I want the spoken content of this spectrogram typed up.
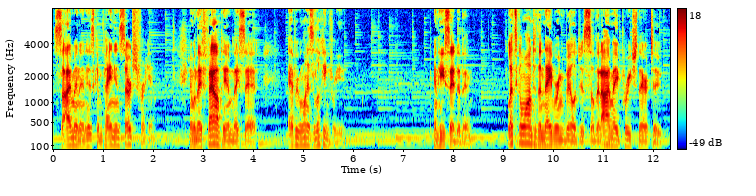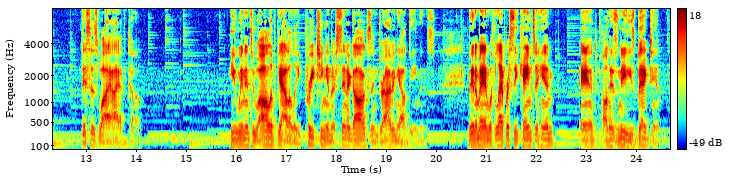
Simon and his companions searched for him, and when they found him, they said, Everyone is looking for you. And he said to them, Let's go on to the neighboring villages so that I may preach there too. This is why I have come. He went into all of Galilee, preaching in their synagogues and driving out demons. Then a man with leprosy came to him and, on his knees, begged him,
